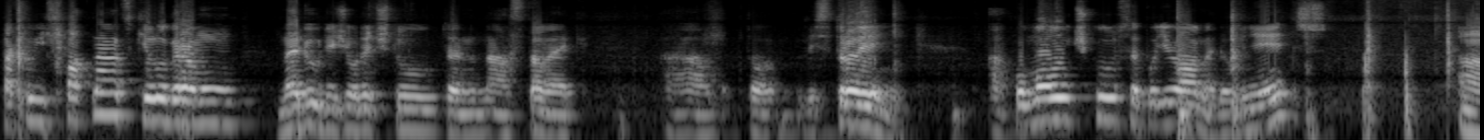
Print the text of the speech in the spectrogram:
takových 15 kg medu, když odečtu ten nástavek a to vystrojení. A pomaloučku se podíváme dovnitř. A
